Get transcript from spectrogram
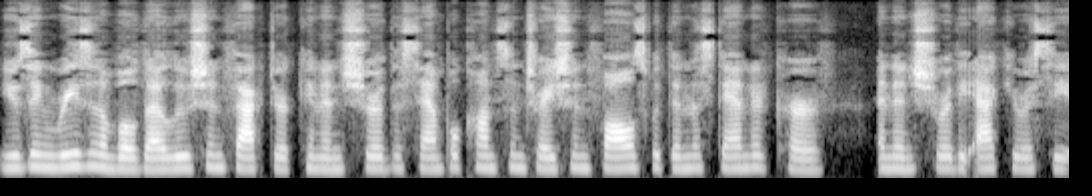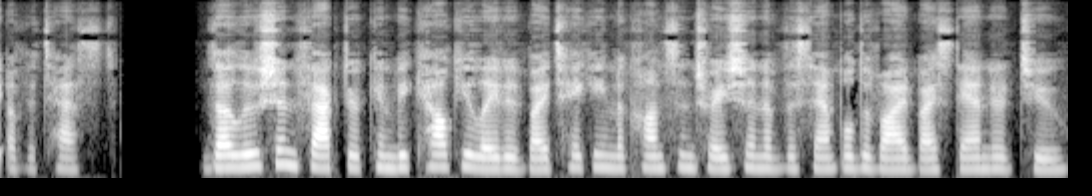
Using reasonable dilution factor can ensure the sample concentration falls within the standard curve and ensure the accuracy of the test. Dilution factor can be calculated by taking the concentration of the sample divide by standard 2.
